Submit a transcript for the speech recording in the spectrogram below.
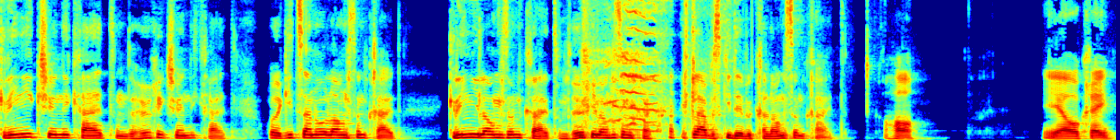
Geringe Geschwindigkeit und eine höhere Geschwindigkeit? Oder gibt es auch nur Langsamkeit? Geringe Langsamkeit und höhere Langsamkeit? ich glaube, es gibt eben keine Langsamkeit. Aha. Ja, okay.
